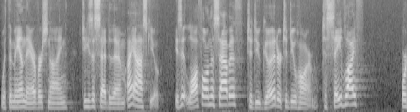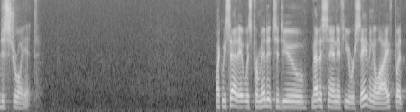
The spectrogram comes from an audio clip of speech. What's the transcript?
with the man there, verse 9, Jesus said to them, I ask you, is it lawful on the Sabbath to do good or to do harm, to save life or destroy it? Like we said, it was permitted to do medicine if you were saving a life, but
